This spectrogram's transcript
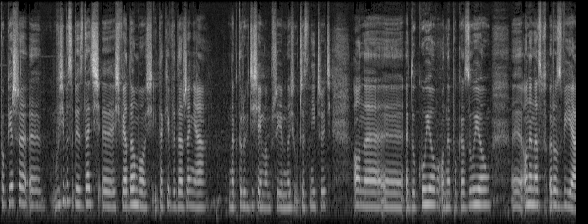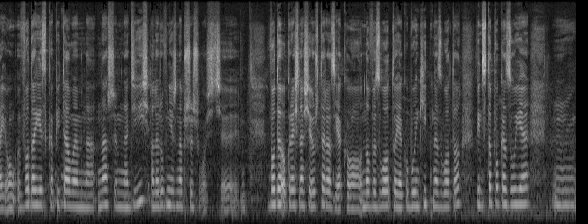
Po pierwsze, y, musimy sobie zdać y, świadomość i takie wydarzenia, na których dzisiaj mam przyjemność uczestniczyć, one y, edukują, one pokazują, y, one nas rozwijają. Woda jest kapitałem na naszym na dziś, ale również na przyszłość. Y, Wodę określa się już teraz jako nowe złoto, jako błękitne złoto, więc to pokazuje, mm,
